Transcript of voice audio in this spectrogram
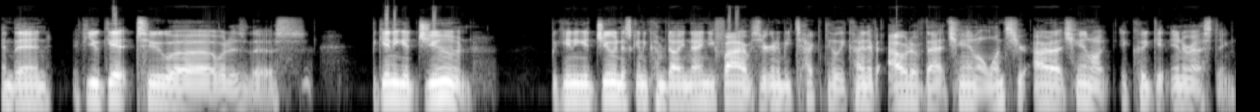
and then if you get to uh, what is this? Beginning of June, beginning of June, it's going to come down to 95. So you're going to be technically kind of out of that channel. Once you're out of that channel, it could get interesting.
